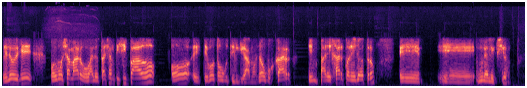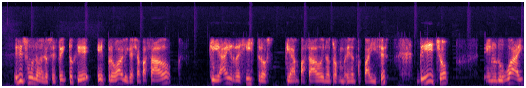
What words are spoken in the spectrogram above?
Es lo que podemos llamar o balotaje anticipado o este voto útil, digamos, ¿no? Buscar emparejar con el otro eh, eh, una elección. Ese es uno de los efectos que es probable que haya pasado, que hay registros que han pasado en otros en otros países. De hecho, en Uruguay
